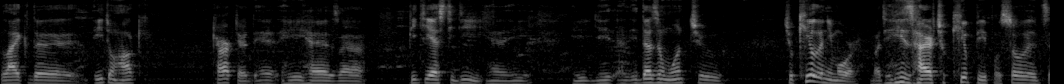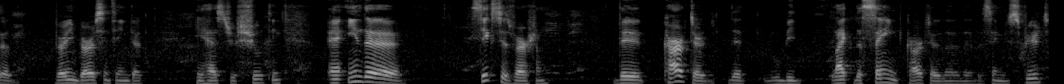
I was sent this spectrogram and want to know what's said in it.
like the Ethan Hawke character. He has PTSD. he, he, he he doesn't want to to kill anymore, but he's hired to kill people. So it's a very embarrassing thing that he has to shoot. In, in the 60s version, the character that would be like the same character, the, the, the same spirit,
